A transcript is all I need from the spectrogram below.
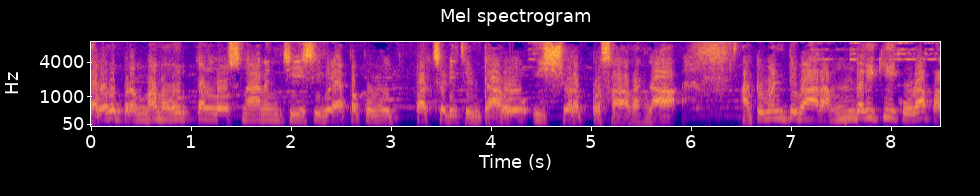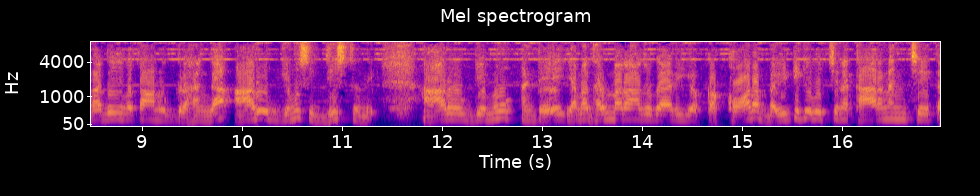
ఎవరు బ్రహ్మ ముహూర్తంలో స్నానం చేసి వేప పువ్వు పచ్చడి తింటారో ఈశ్వర ప్రసాదంగా. అటువంటి వారందరికీ కూడా పరదేవతానుగ్రహంగా ఆరోగ్యము సిద్ధిస్తుంది. ఆరోగ్యము అంటే యమధర్మరాజు గారి యొక్క కోర బయటికి వచ్చిన కారణం చేత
